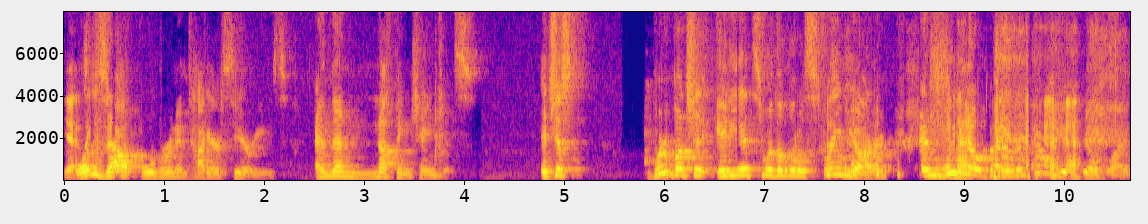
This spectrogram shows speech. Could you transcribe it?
Yeah. Plays out over an entire series, and then nothing changes. It just we're a bunch of idiots with a little stream yard, and we that- know better than Billy. It feels like,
